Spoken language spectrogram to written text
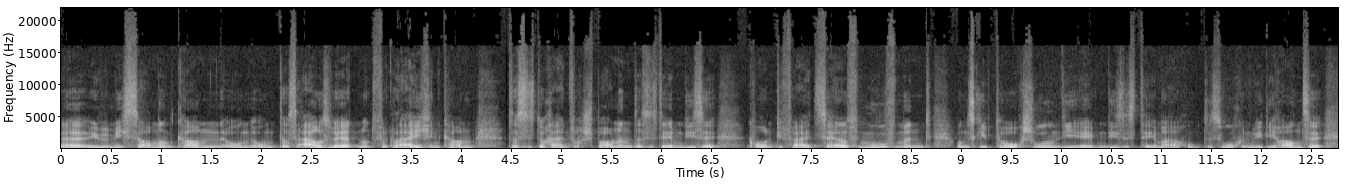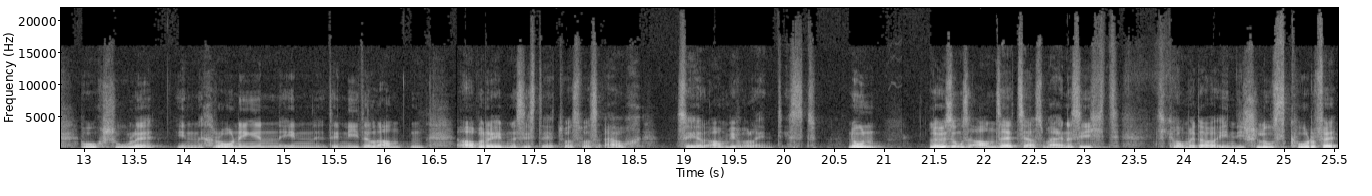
äh, über mich sammeln kann und, und das auswerten und vergleichen kann, das ist doch einfach spannend. Das ist eben diese Quantified Self-Movement. Und es gibt Hochschulen, die eben dieses Thema auch untersuchen, wie die Hanse Hochschule in Groningen in den Niederlanden. Aber eben es ist etwas, was auch sehr ambivalent ist. Nun, Lösungsansätze aus meiner Sicht ich komme da in die Schlusskurve,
